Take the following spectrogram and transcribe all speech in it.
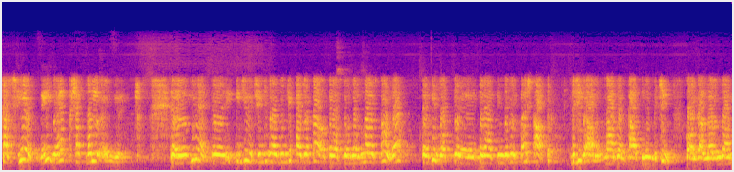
tasfiye etmeyi veya kuşatmayı öngörüyordu. Ee, yine e, ikinci, üçüncü, dördüncü KCK operasyonlarından sonra e, bizzat e, Selahattin Demirtaş artık bizi de alın. Madem partinin bütün organlarından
